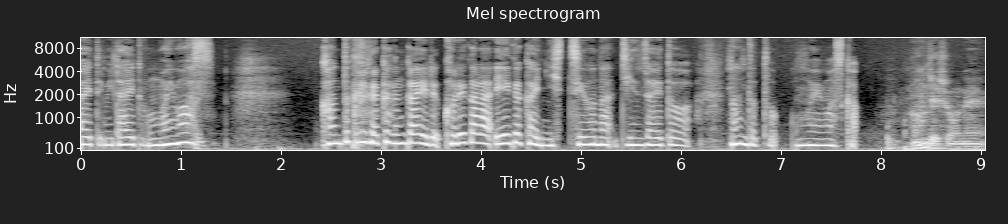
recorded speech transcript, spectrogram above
えてみたいと思います。監督が考えるこれから映画界に必要な人材とは何だと思いますか？なんでしょうね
